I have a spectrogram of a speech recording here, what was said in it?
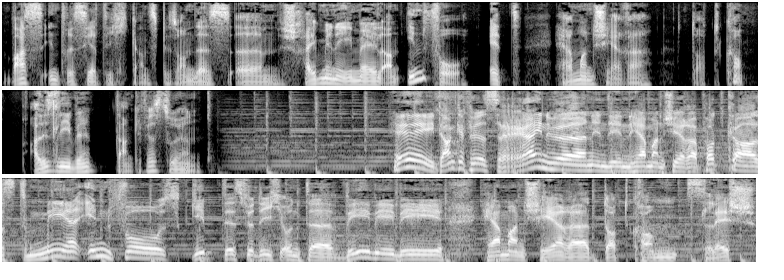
Was interessiert dich ganz besonders? Ähm, schreib mir eine E-Mail an info at hermannscherer.com. Alles Liebe, danke fürs Zuhören. Hey, danke fürs Reinhören in den Hermann Scherer Podcast. Mehr Infos gibt es für dich unter www.hermannscherer.com slash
